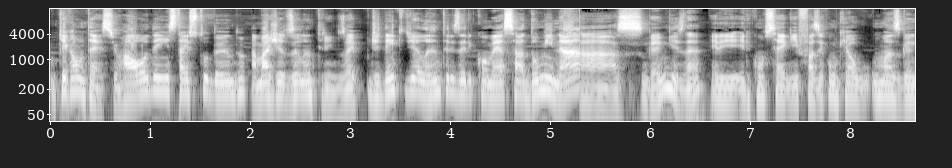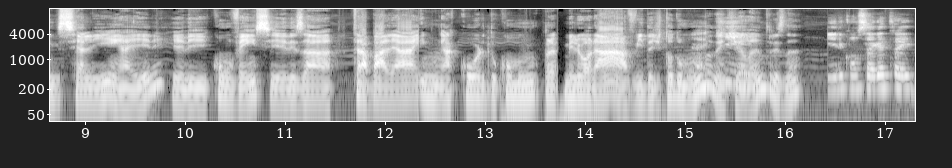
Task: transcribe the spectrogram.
O que acontece? O Raoden está estudando a magia dos Elantrinos. Aí, de dentro de Elantris, ele começa a dominar as gangues, né? Ele, ele consegue fazer com que algumas gangues se aliem a ele. Ele convence eles a trabalhar em acordo comum pra melhorar a vida de todo mundo É dentro de que- Elantris, né? E ele consegue atrair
